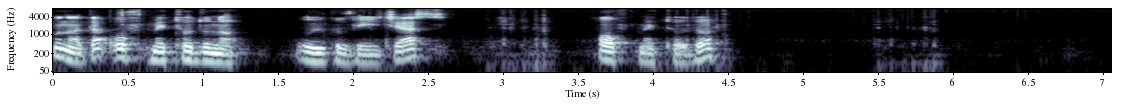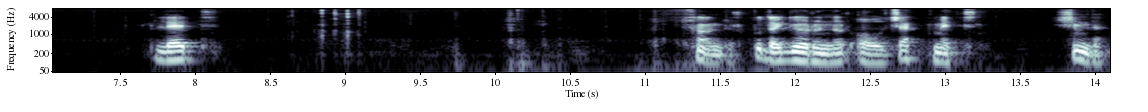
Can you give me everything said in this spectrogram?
Buna da off metodunu uygulayacağız. Off metodu led söndür. Bu da görünür olacak metin. Şimdi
